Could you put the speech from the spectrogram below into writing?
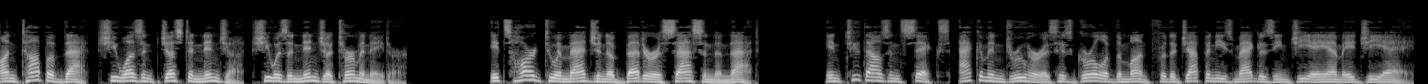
On top of that, she wasn't just a ninja, she was a ninja Terminator. It's hard to imagine a better assassin than that. In 2006, Ackerman drew her as his Girl of the Month for the Japanese magazine GAMAGA.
